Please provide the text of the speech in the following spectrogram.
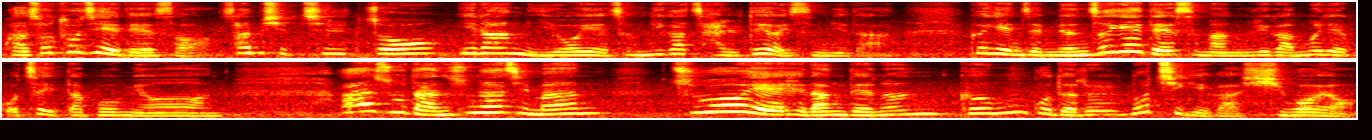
과소 토지에 대해서 37조 1항 2호에 정리가 잘 되어 있습니다. 그게 이제 면적에 대해서만 우리가 머리에 꽂혀 있다 보면 아주 단순하지만 주어에 해당되는 그 문구들을 놓치기가 쉬워요.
